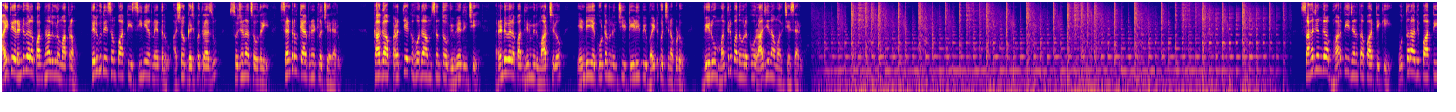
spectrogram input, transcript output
అయితే రెండు వేల పద్నాలుగులో మాత్రం తెలుగుదేశం పార్టీ సీనియర్ నేతలు అశోక్ గజపతిరాజు సుజనా చౌదరి సెంట్రల్ కేబినెట్లో చేరారు. కాగా ప్రత్యేక హోదా అంశంతో విభేదించి రెండు వేల పద్దెనిమిది మార్చిలో ఎన్డీఏ కూటమి నుంచి టీడీపీ బయటకొచ్చినప్పుడు వీరు మంత్రి పదవులకు రాజీనామాలు చేశారు. సహజంగా భారతీయ జనతా పార్టీకి ఉత్తరాది పార్టీ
